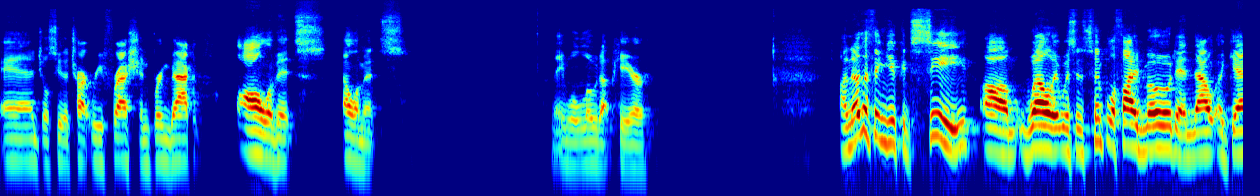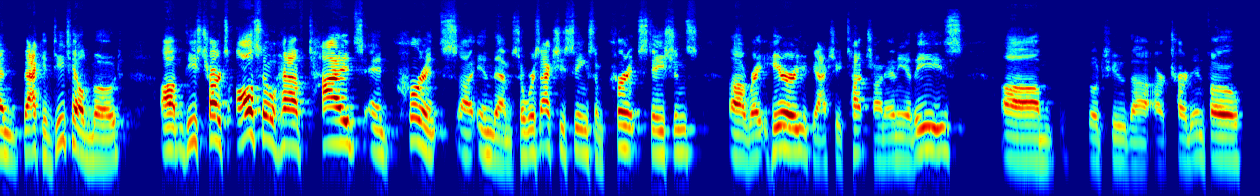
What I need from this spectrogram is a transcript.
and you'll see the chart refresh and bring back all of its elements. They will load up here. Another thing you could see, um, well, it was in simplified mode and now again back in detailed mode. Um, these charts also have tides and currents uh, in them. So we're actually seeing some current stations uh, right here. You can actually touch on any of these. Um, go to the our chart info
